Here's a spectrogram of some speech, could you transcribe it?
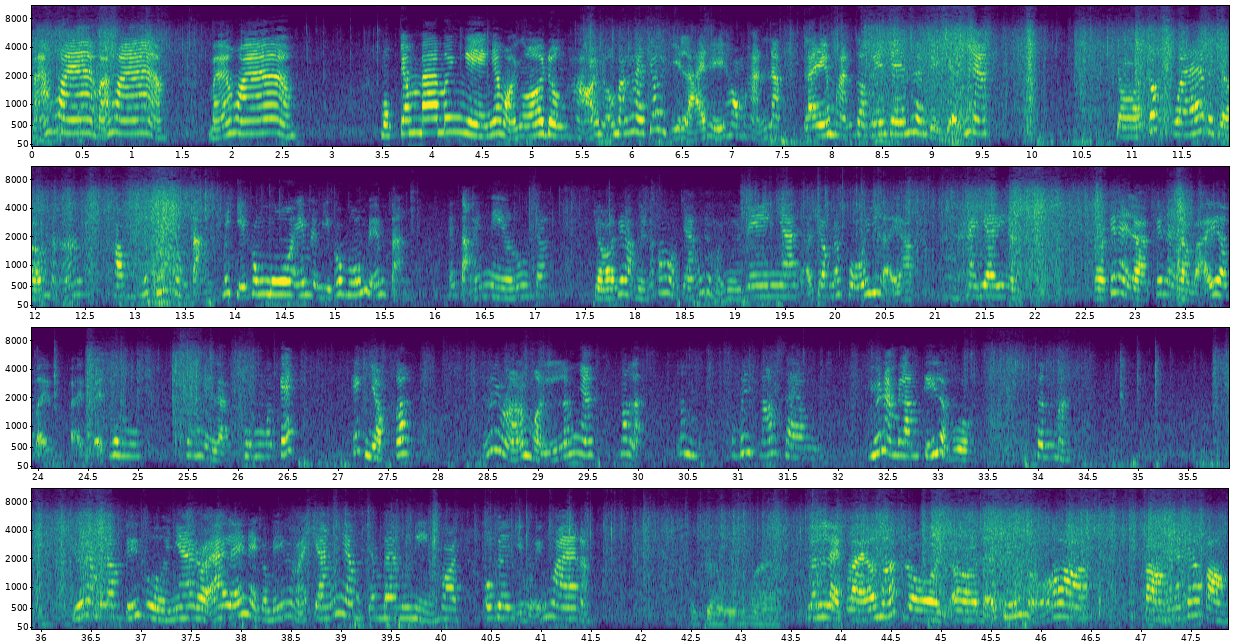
mã hoa mã hoa mã hoa. 130 ngàn nha mọi người ơi đừng hỏi nữa. Mã hai chốt chị lại thì Hồng Hạnh nè. Lại đi Hồng Hạnh comment cho em thêm địa chỉ nha. Trời ơi, quá bây giờ hả? Không mấy chị không tặng. Mấy chị không mua em làm gì có vốn để em tặng. Em tặng em nghèo luôn cho. Trời cái đầm này nó có màu trắng nè mọi người. Ren nha ở trong nó phối với lại à, hai dây nè. Rồi cái này là cái này là vải vải vải, vải thun. Thun này là thun à, cát cát nhật á. Nói chung là nó mịn lắm nha. Nó là nó không biết nói sao. Dưới 55 kg là vừa. Xinh mà. Dưới 55 kg vừa nha. Rồi ai lấy này còn miếng mã trắng nha 130 000 thôi. Ok chị Nguyễn Hoa nè ok Nguyễn Hoa linh lạc loài ở hết rồi. Ờ, để xíu nữa ờ, còn nha các còn.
